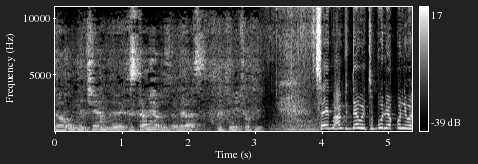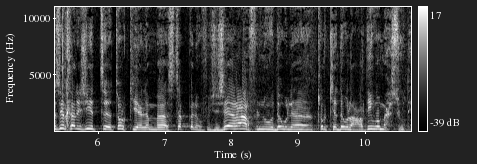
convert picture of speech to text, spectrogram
Ve onun için kıskanıyoruz da biraz. Türkiye'yi çok iyi. سيد محمد الداوي تبون يقول لي وزير خارجية تركيا لما استقبله في الجزائر. عرف أنه دولة تركيا دولة عظيمة ومحسودة.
